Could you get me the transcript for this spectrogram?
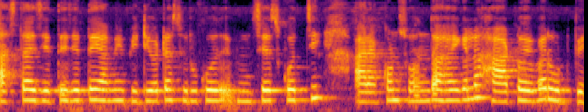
রাস্তায় যেতে যেতে আমি ভিডিওটা শুরু শেষ করছি। আর এখন সন্ধ্যা হয়ে গেল, হাটও এবার উঠবে।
